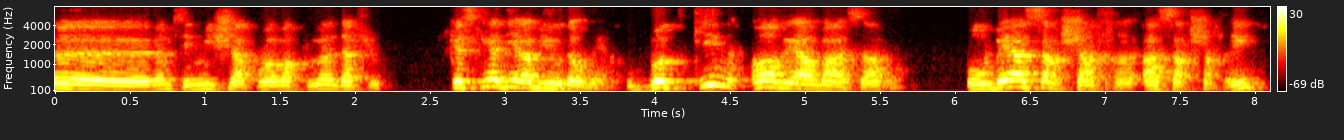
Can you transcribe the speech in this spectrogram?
Euh, même c'est une Misha, qu'on va voir plus loin d'Afio. Qu'est-ce qu'il a dit Rabbi Ouda Omer? Botkin or Asar, Urbe Asar Shachrit,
